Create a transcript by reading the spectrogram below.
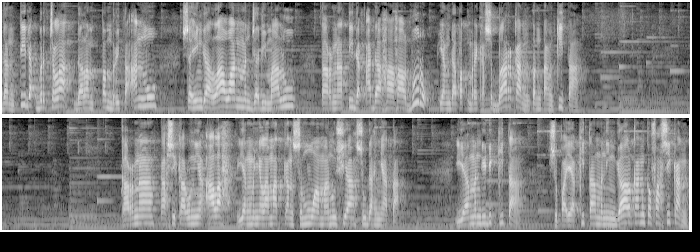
dan tidak bercela dalam pemberitaanmu, sehingga lawan menjadi malu karena tidak ada hal-hal buruk yang dapat mereka sebarkan tentang kita. Karena kasih karunia Allah yang menyelamatkan semua manusia sudah nyata ia mendidik kita supaya kita meninggalkan kefasikan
